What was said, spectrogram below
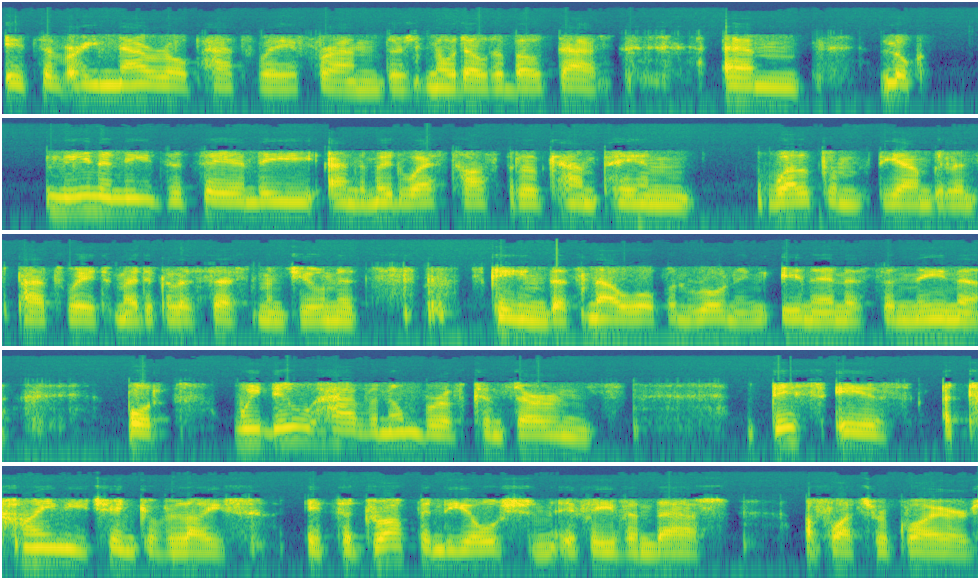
it's a very narrow pathway, Fran. There's no doubt about that. Um, look, Nenagh needs its A and E, and the Midwest Hospital campaign welcome the ambulance pathway to medical assessment units scheme that's now up and running in Ennis and Nenagh. But we do have a number of concerns. This is a tiny chink of light. It's a drop in the ocean, if even that, of what's required.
